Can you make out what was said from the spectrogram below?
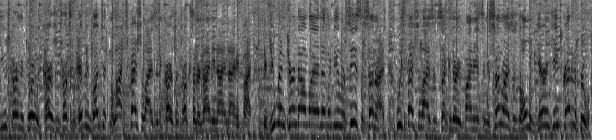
used car inventory with cars and trucks for every budget and a lot specializing in cars and trucks under $99.95. If you've been turned down by another dealer, see us at Sunrise. We specialize in secondary financing, and Sunrise is the home of guaranteed credit approval.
